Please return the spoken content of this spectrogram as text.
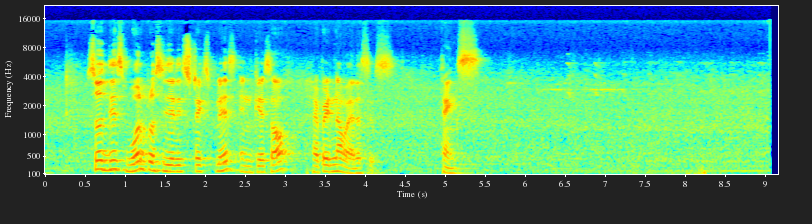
So this whole procedure is takes place in case of Hepadna viruses. Thanks.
